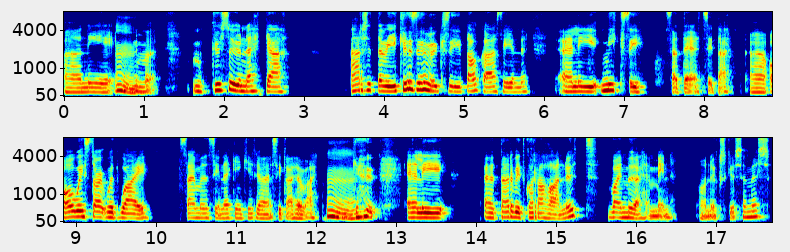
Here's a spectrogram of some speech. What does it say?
ää, niin, mm. niin mä, mä kysyn ehkä ärsyttäviä kysymyksiä takaisin, eli miksi sä teet sitä? Uh, always start with why. Simon Sinekin kirja on sika hyvä. Mm. eli tarvitko rahaa nyt vai myöhemmin, on yksi kysymys.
